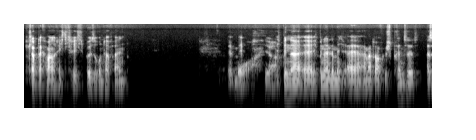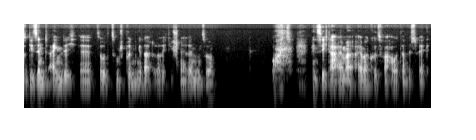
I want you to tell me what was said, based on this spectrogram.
Ich glaube, da kann man richtig, richtig böse runterfallen. Ähm, Boah, ja. Ich bin da, äh, ich bin da nämlich äh, einmal drauf gesprintet. Also die sind eigentlich äh, so zum Sprinten gedacht oder richtig schnell rennen und so. Und wenn es sich da einmal, einmal kurz verhaut, dann bist du weg.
